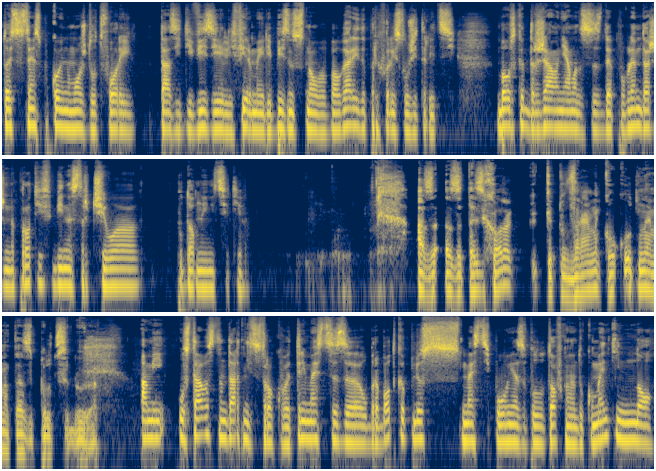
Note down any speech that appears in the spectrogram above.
той съвсем спокойно може да отвори тази дивизия или фирма или бизнес отново в България и да прехвърли служителите си. Българската държава няма да създаде проблем, даже напротив би насърчила подобна инициатива. А за, а за тези хора, като време, колко отнема тази процедура? Ами, остава стандартните срокове. Три месеца за обработка плюс месец и половина за подготовка на документи, но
